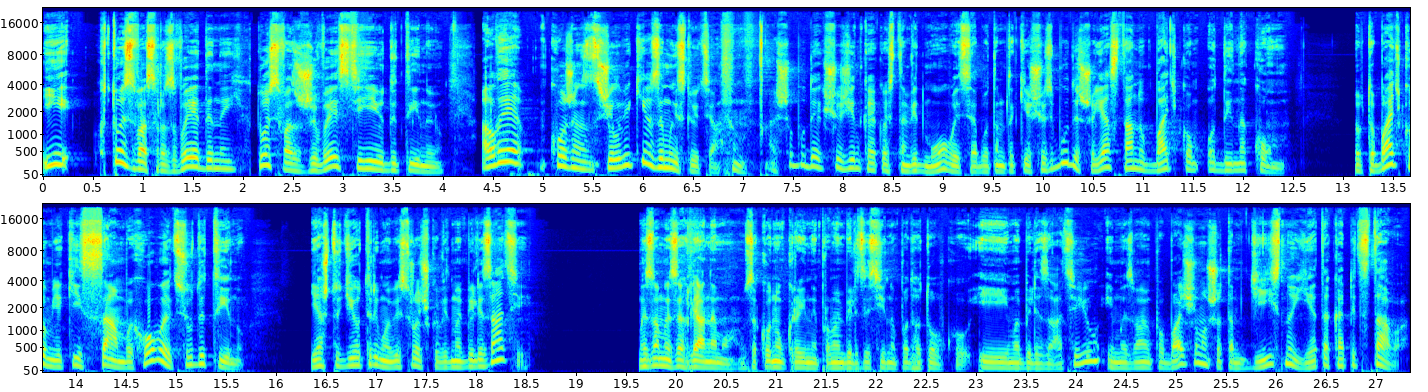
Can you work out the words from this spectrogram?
І хтось з вас розведений, хтось з вас живе з цією дитиною. Але кожен з чоловіків замислюється: а що буде, якщо жінка якось там відмовиться, або там таке щось буде, що я стану батьком одинаком. Тобто батьком, який сам виховує цю дитину. Я ж тоді отримав відсрочку від мобілізації. Ми з вами заглянемо в закон України про мобілізаційну підготовку і мобілізацію, і ми з вами побачимо, що там дійсно є така підстава.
